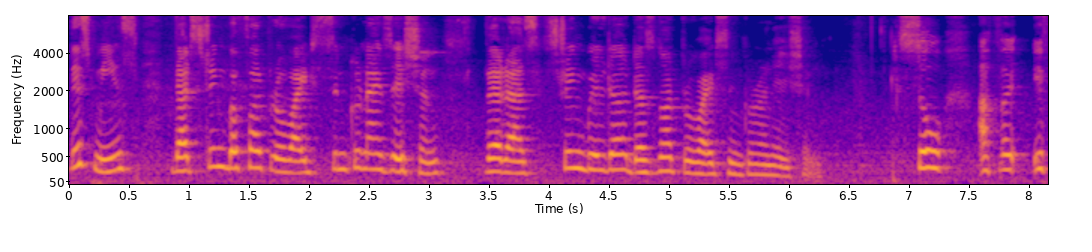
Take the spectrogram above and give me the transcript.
This means that string buffer provides synchronization whereas string builder does not provide synchronization. So if a, if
